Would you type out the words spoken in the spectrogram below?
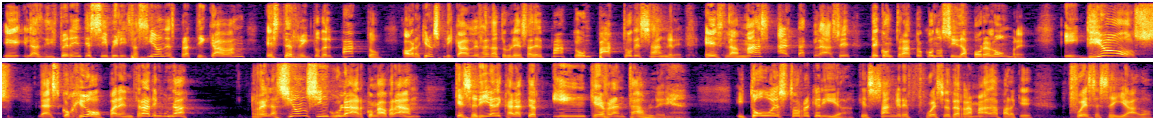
y las diferentes civilizaciones practicaban este rito del pacto. Ahora, quiero explicarles la naturaleza del pacto. Un pacto de sangre es la más alta clase de contrato conocida por el hombre. Y Dios la escogió para entrar en una relación singular con Abraham que sería de carácter inquebrantable. Y todo esto requería que sangre fuese derramada para que fuese sellado.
